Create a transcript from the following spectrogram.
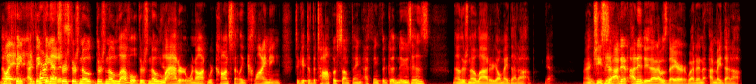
No, Well, I think I think the answer is, is- there's no there's no level, there's no Yeah. ladder. We're not we're constantly climbing to get to the top of something. I think the good news is no, there's no ladder. Y'all made that up. Yeah. Right? Jesus, Yeah. I didn't I didn't do that. I was there. I didn't I made that up.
